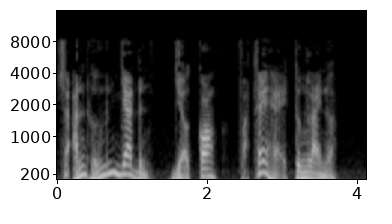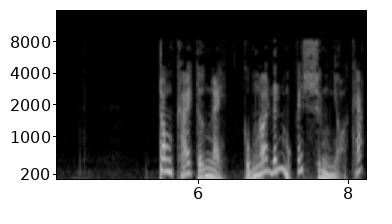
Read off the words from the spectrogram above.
sẽ ảnh hưởng đến gia đình, vợ con và thế hệ tương lai nữa. Trong khải tượng này cũng nói đến một cái sừng nhỏ khác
